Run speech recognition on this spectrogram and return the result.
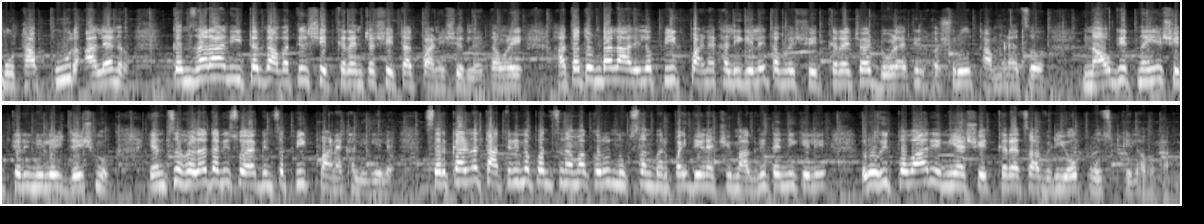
मोठा पूर आल्यानं कंझारा आणि इतर गावातील शेतकऱ्यांच्या शेतात पाणी शिरलंय. त्यामुळे हातातोंडाला आलेलं पीक पाण्याखाली गेले त्यामुळे शेतकऱ्याच्या डोळ्यातील अश्रू थांबण्याचं नाव घेत नाहीये शेतकरी निलेश देशमुख. यांचं हळद आणि सोयाबीनचं पीक पाण्याखाली गेलंय. सरकारनं तातडीनं पंचनामा करून नुकसान भरपाई देण्याची मागणी त्यांनी केली. रोहित पवार यांनी या शेतकऱ्याचा व्हिडिओ पोस्ट केला होता.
